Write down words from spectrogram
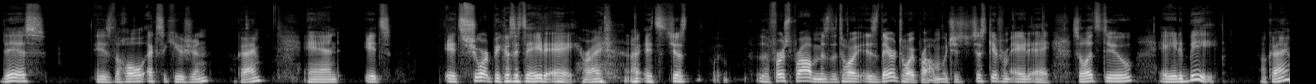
this is the whole execution. Okay, and it's it's short because it's A to A, right? It's just the first problem is the toy is their toy problem, which is just get from A to A. So let's do A to B. Okay,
